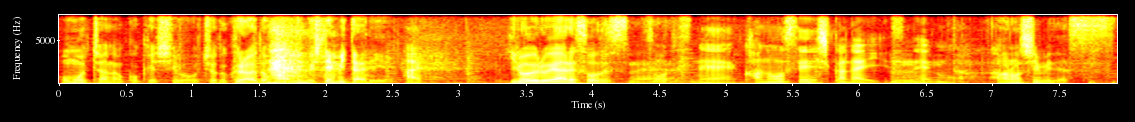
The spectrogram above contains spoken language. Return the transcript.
おもちゃのこけしをちょっとクラウドファンディングしてみたり はい、いろいろやれそうですね。そうですね。可能性しかないですね。うんもう楽しみです。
